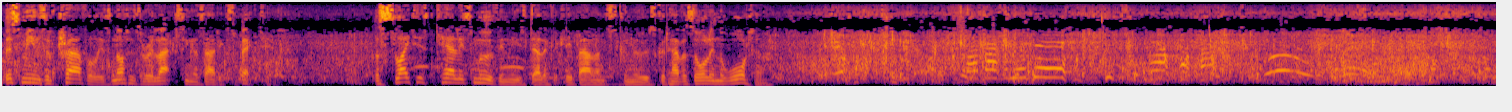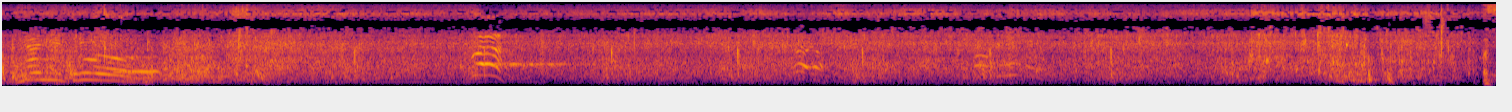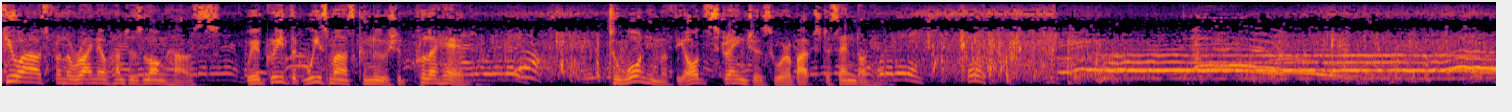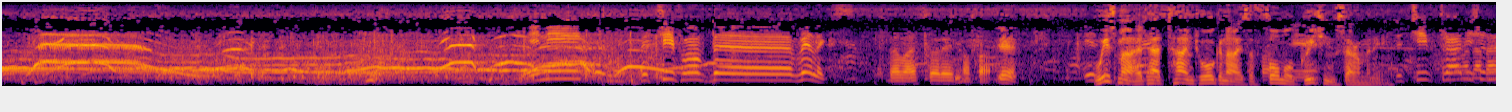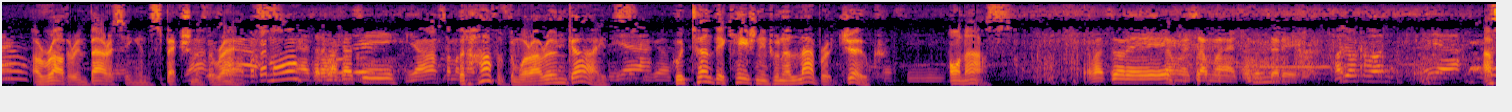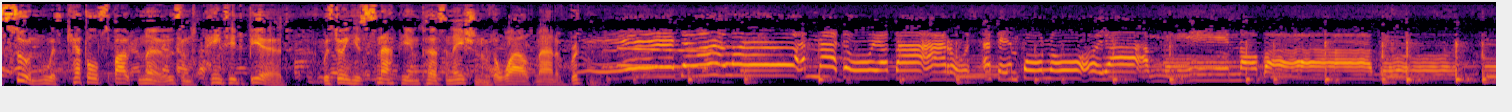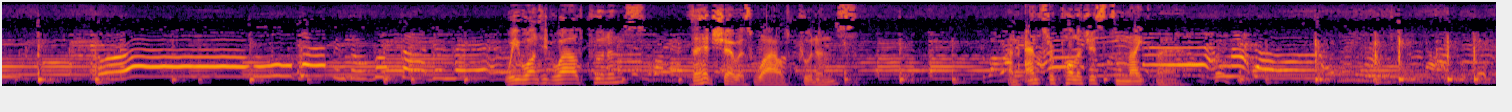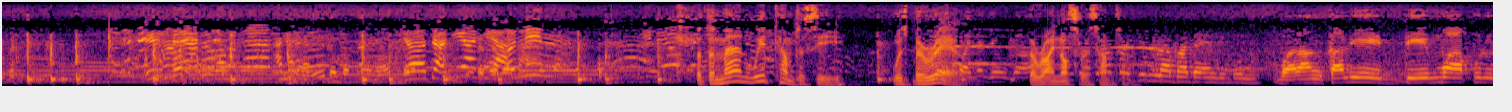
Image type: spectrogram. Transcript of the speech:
This means of travel is not as relaxing as I'd expected. The slightest careless move in these delicately balanced canoes could have us all in the water. few hours from the rhino hunter's longhouse, we agreed that Wismar's canoe should pull ahead to warn him of the odd strangers who were about to descend on him. Ini the chief of the village. Yeah. Wismar had had time to organize a formal greeting ceremony, a rather embarrassing inspection of the ranks. But half of them were our own guides, who had turned the occasion into an elaborate joke on us. Asun, with kettle spout nose and painted beard, was doing his snappy impersonation of the wild man of Britain. We wanted wild punans. They'd show us wild punans. An anthropologist's nightmare. But the man we'd come to see was Bereo, the rhinoceros hunter.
